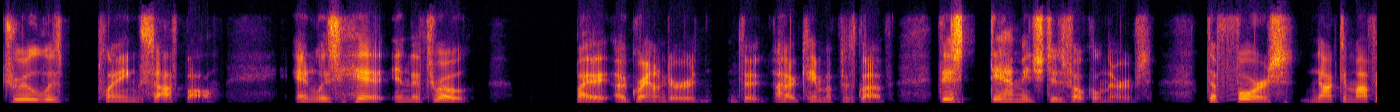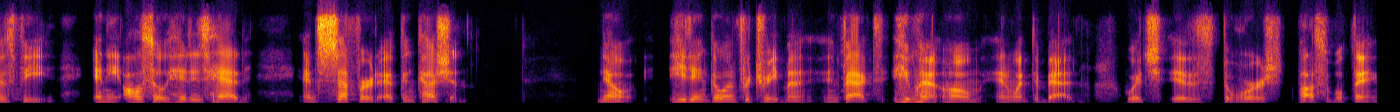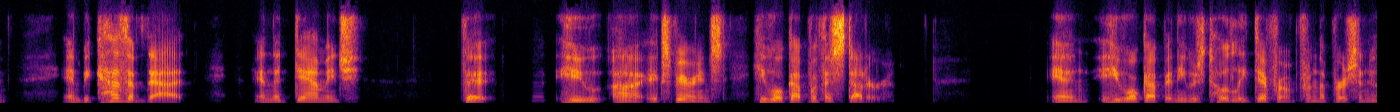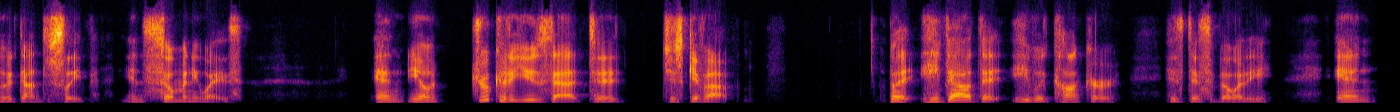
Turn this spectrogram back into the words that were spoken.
Drew was playing softball and was hit in the throat by a grounder that uh, came up his glove. This damaged his vocal nerves. The force knocked him off his feet, and he also hit his head and suffered a concussion. Now, he didn't go in for treatment. In fact, he went home and went to bed, which is the worst possible thing. And because of that and the damage that he uh, experienced, he woke up with a stutter. And he woke up and he was totally different from the person who had gone to sleep in so many ways. And, you know, Drew could have used that to just give up. But he vowed that he would conquer his disability and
